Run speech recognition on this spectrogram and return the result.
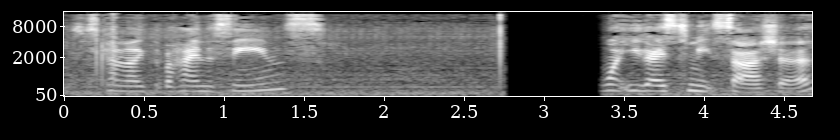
this is kind of like the behind the scenes. I want you guys to meet Sasha.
